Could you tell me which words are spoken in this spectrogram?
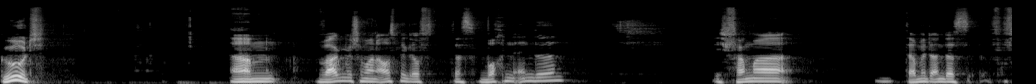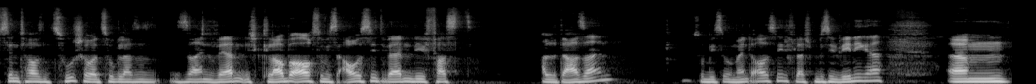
Gut. Ähm, wagen wir schon mal einen Ausblick auf das Wochenende. Ich fange mal damit an, dass 15.000 Zuschauer zugelassen sein werden. Ich glaube auch, so wie es aussieht, werden die fast alle da sein. So wie es im Moment aussieht, vielleicht ein bisschen weniger. Ähm,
